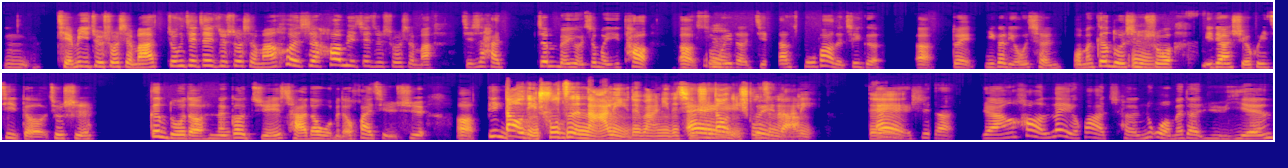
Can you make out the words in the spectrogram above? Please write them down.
嗯前面一句说什么，中间这句说什么，或者是后面这句说什么，其实还。真没有这么一套呃所谓的简单粗暴的这个呃对一个流程，我们更多是说一定要学会记得，就是更多的能够觉察到我们的坏情绪呃，并到底出自哪里，对吧？你的情绪到底出自哪里？对，哎是的，然后内化成我们的语言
